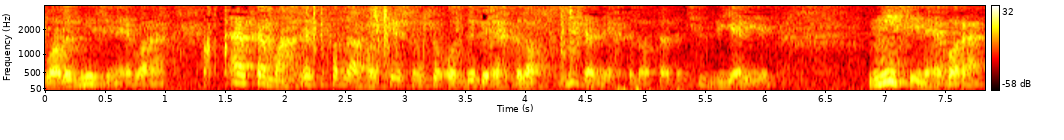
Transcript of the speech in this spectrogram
وارد نیست این عبارت. اصلا محقق کتاب در حاشیهشون که عده به اختلاف نیست از اختلاف از چیز دیگریه. نیست این عبارت.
